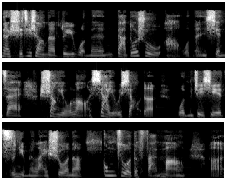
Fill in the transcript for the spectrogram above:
那实际上呢，对于我们大多数啊，我们现在上有老下有小的。我们这些子女们来说呢，工作的繁忙，呃，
